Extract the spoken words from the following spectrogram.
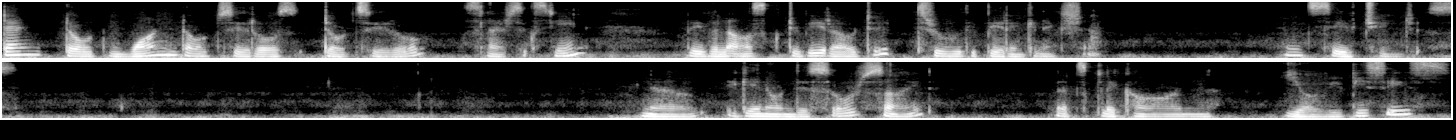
10.1.0.0 slash 16 we will ask to be routed through the peering connection and save changes. Now again on the source side, let's click on your VPCs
